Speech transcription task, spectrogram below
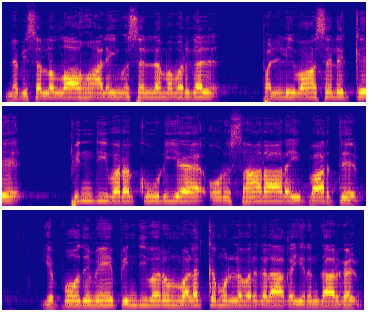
நபி சல்லல்லாஹூ அலை வசல்லம் அவர்கள் பள்ளி வாசலுக்கு பிந்தி வரக்கூடிய ஒரு சாராரை பார்த்து எப்போதுமே பிந்தி வரும் வழக்கமுள்ளவர்களாக இருந்தார்கள்.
